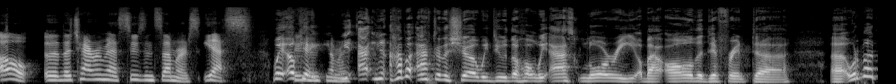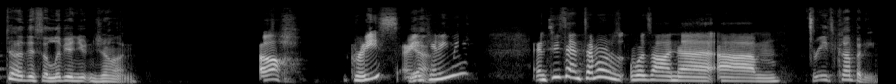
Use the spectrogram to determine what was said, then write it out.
oh, uh, the chat room has Susan Somers. Yes. Wait, okay. We, uh, you know, how about after the show we do the whole? We ask Lauri about all the different uh, Uh, what about uh, this Olivia Newton John? Oh, Grease? Are Yeah. you kidding me? And Suzanne Summer was, was on. Uh, um, Three's Company.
